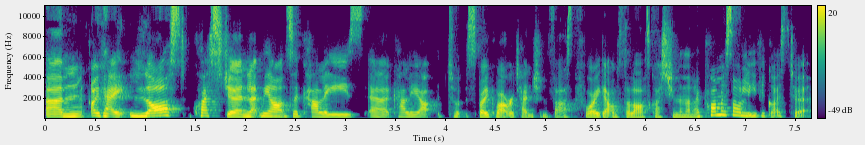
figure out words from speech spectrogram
Um, okay, last question. Let me answer Callie's. Uh, Callie uh, t- spoke about retention first before I get on to the last question, and then I promise I'll leave you guys to it.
